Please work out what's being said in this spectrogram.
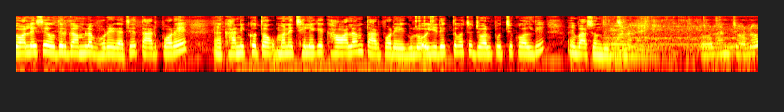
জল এসে ওদের গামলা ভরে গেছে। তারপরে তক মানে ছেলেকে খাওয়ালাম, তারপরে এগুলো, ওই যে দেখতে পাচ্ছ, জল পড়ছে কল দিয়ে আমি বাসন ধুচ্ছি। তো বললাম, চলো,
